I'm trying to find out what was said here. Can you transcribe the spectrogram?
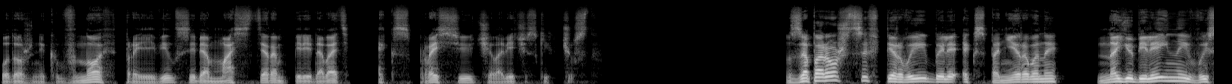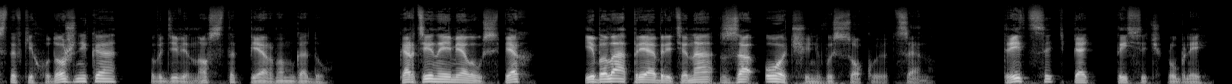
Художник вновь проявил себя мастером передавать экспрессию человеческих чувств. Запорожцы впервые были экспонированы на юбилейной выставке художника в 91 году. Картина имела успех и была приобретена за очень высокую цену — 35 тысяч рублей.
